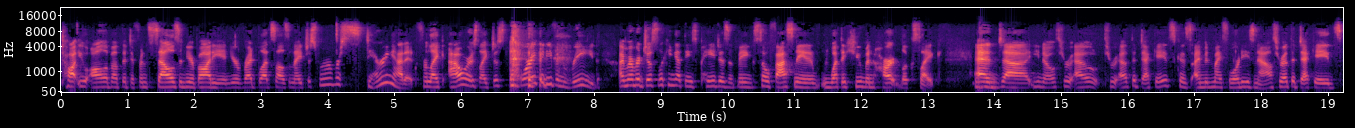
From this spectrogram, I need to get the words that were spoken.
taught you all about the different cells in your body and your red blood cells and i just remember staring at it for like hours like just before i could even read. I remember just looking at these pages and being so fascinated what the human heart looks like. Mm-hmm. and uh, you know throughout throughout the decades because i'm in my 40s now throughout the decades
